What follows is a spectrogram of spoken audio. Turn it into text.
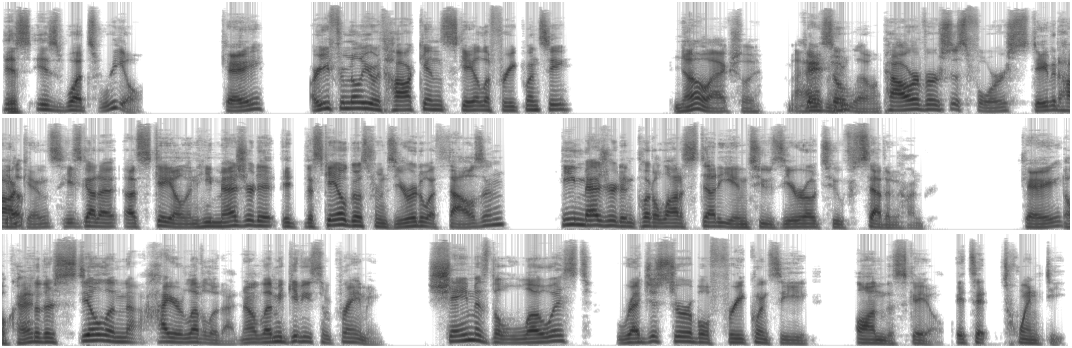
this is what's real. Okay. Are you familiar with Hawkins' scale of frequency? No, actually. I Okay, so heard that one. power versus force. David Hawkins, yep. he's got a, a scale and he measured it, it. The scale goes from zero to a thousand. He measured and put a lot of study into zero to 700. Okay. Okay. So there's still a higher level of that. Now, let me give you some framing. Shame is the lowest registerable frequency on the scale, it's at 20.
